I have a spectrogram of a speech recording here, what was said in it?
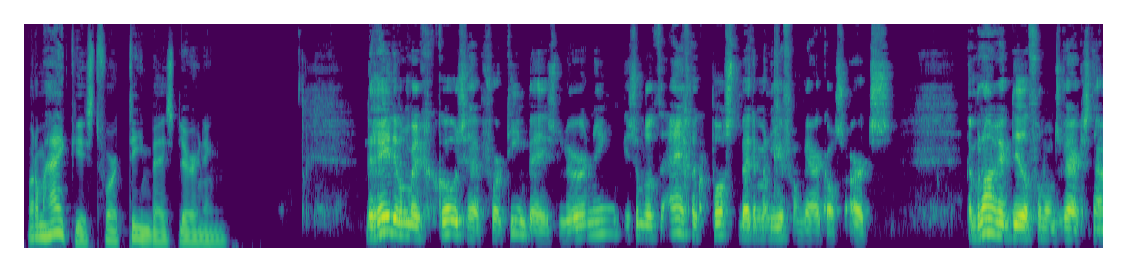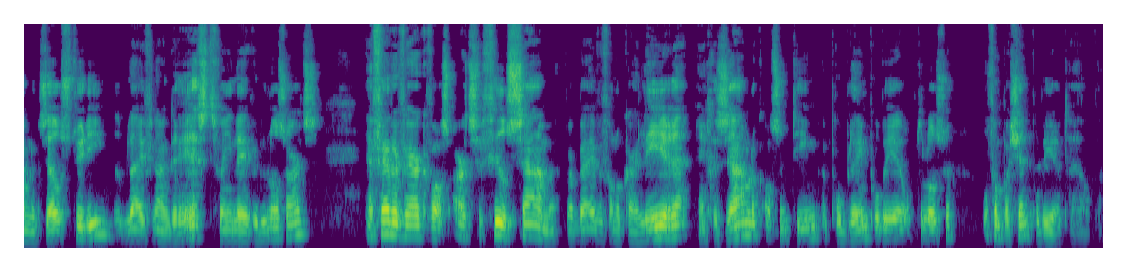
waarom hij kiest voor team-based learning. De reden waarom ik gekozen heb voor team-based learning is omdat het eigenlijk past bij de manier van werken als arts. Een belangrijk deel van ons werk is namelijk zelfstudie. Dat blijf je namelijk de rest van je leven doen als arts. En verder werken we als artsen veel samen, waarbij we van elkaar leren en gezamenlijk als een team een probleem proberen op te lossen of een patiënt proberen te helpen.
